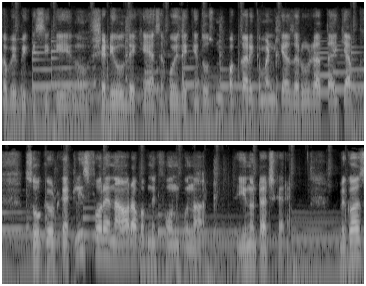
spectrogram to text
कभी भी किसी की यू नो शेड्यूल देखें ऐसा कुछ देखें तो उसमें पक्का रिकमेंड किया ज़रूर जाता है कि आप सो के उठ के एटलीस्ट फॉर एन आवर आप अपने फ़ोन को ना यू नो टच करें। बिकॉज़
